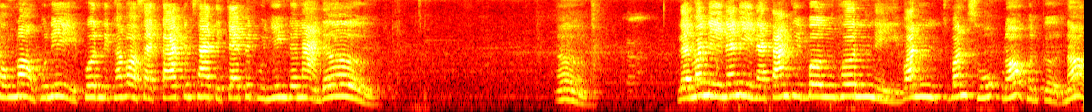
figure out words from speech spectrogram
ของน้องผู้นี้เพิ่นนี่คำว่าใส่กายเป็นชายแต่ใจเป็นผู้หญิงเด้อน่ะเด้อเออและมันนี่นะนี่นะตามที่เบิ่งเพิ่นนี่ วันวันศุกร์เนาะเพิ่นเกิดเนาะ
